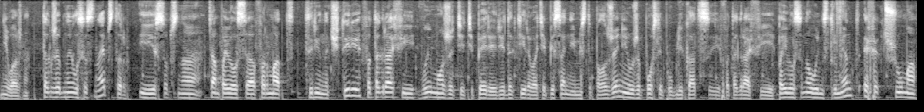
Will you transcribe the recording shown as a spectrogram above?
неважно. Также обновился Snapster, и, собственно, там появился формат 3 на 4 фотографий. Вы можете теперь редактировать описание местоположения уже после публикации фотографии. Появился новый инструмент, эффект шума,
